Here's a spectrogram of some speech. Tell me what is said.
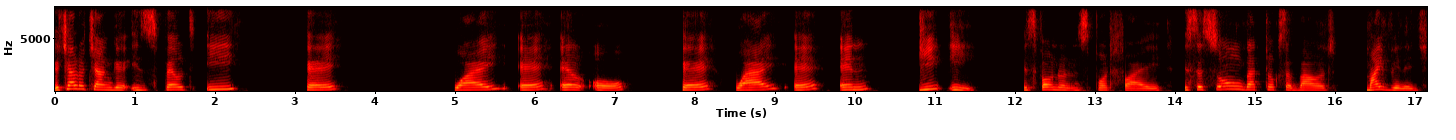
Ekyalo Kyange is spelled E K Y A L O K Y A N G E. It's found on Spotify. It's a song that talks about my village.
